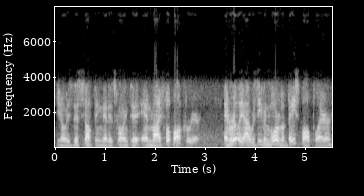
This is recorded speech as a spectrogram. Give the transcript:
you know, is this something that is going to end my football career? And really, I was even more of a baseball player.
